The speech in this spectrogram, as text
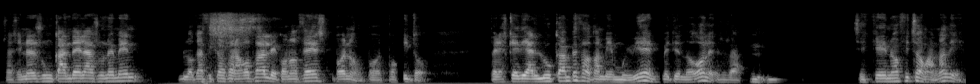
O sea, si no eres un Candelas, un Emen, lo que ha fichado Zaragoza le conoces, bueno, pues poquito. Pero es que Dian Luca ha empezado también muy bien, metiendo goles. O sea, si es que no ha fichado más nadie.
